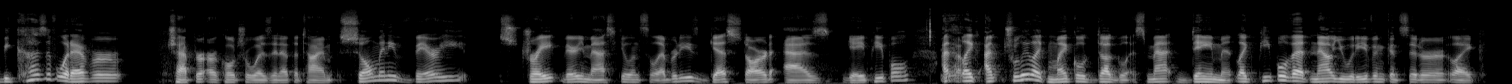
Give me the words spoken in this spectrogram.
because of whatever chapter our culture was in at the time, so many very straight, very masculine celebrities guest starred as gay people. I, like I'm truly like Michael Douglas, Matt Damon, like people that now you would even consider like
